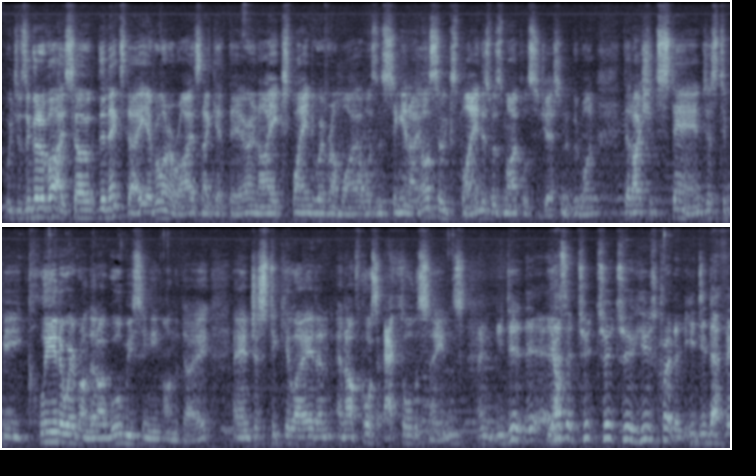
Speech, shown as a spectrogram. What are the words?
which was a good advice. So the next day, everyone arrives, and I get there, and I explain to everyone why I wasn't singing. I also explained, this was Michael's suggestion, a good one, that I should stand just to be clear to everyone that I will be singing on the day, and gesticulate, and, and of course act all the scenes. And he did. Yeah. As a, to, to, to Hugh's credit, he did that for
